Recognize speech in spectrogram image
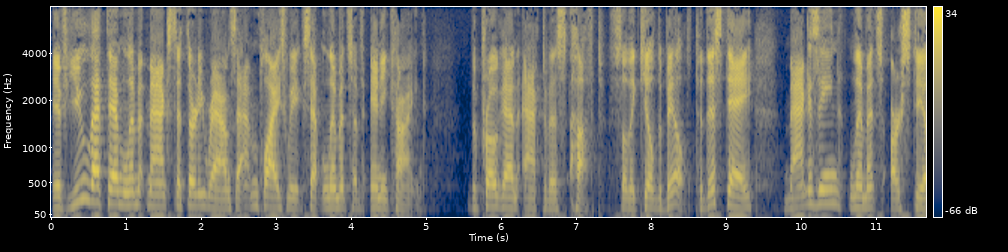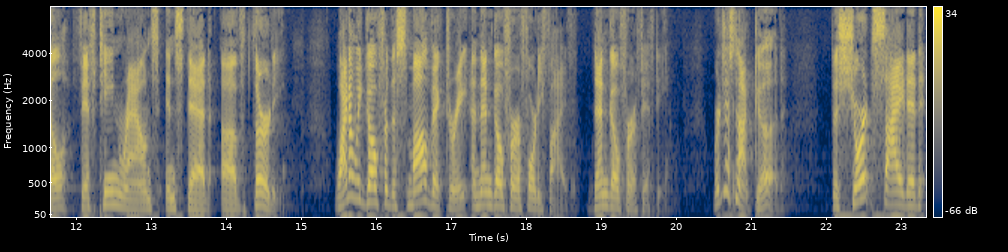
If you let them limit max to 30 rounds, that implies we accept limits of any kind. The pro gun activists huffed, so they killed the bill. To this day, magazine limits are still 15 rounds instead of 30. Why don't we go for the small victory and then go for a 45, then go for a 50? We're just not good. The short sighted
